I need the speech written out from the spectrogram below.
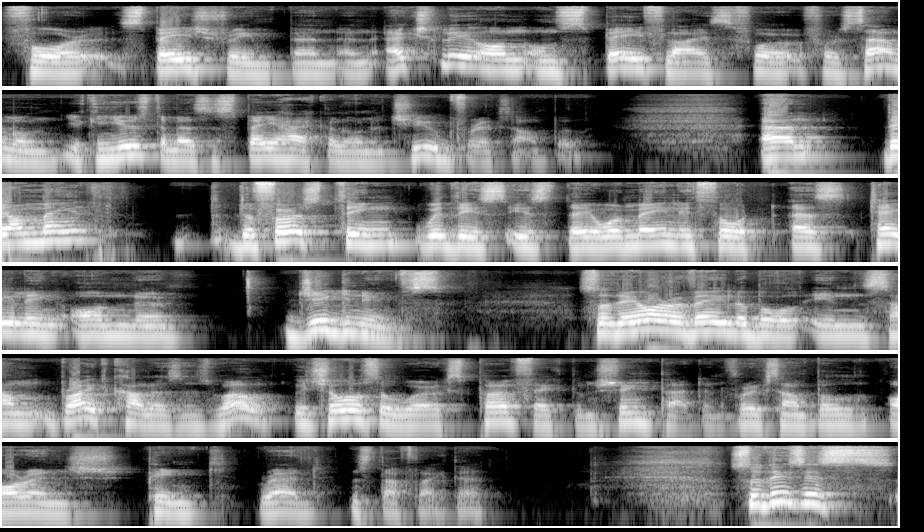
for spey shrimp and, and actually on, on spey flies for, for salmon, you can use them as a spey hackle on a tube, for example. And they are main, the first thing with this is they were mainly thought as tailing on uh, jig nymphs. So they are available in some bright colors as well, which also works perfect on shrimp pattern. For example, orange, pink, red, and stuff like that. So this is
